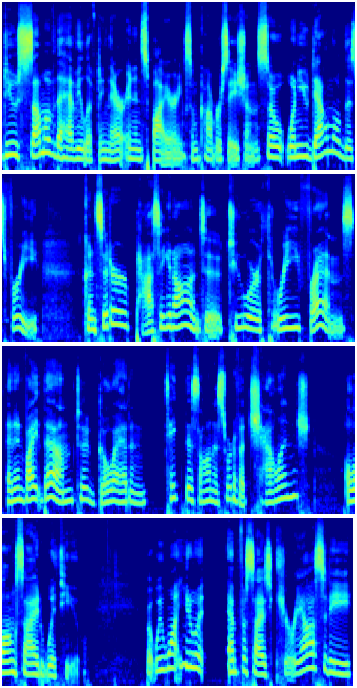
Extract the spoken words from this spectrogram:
do some of the heavy lifting there and inspiring some conversations. So when you download this free, consider passing it on to two or three friends and invite them to go ahead and take this on as sort of a challenge alongside with you. But we want you to emphasize curiosity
